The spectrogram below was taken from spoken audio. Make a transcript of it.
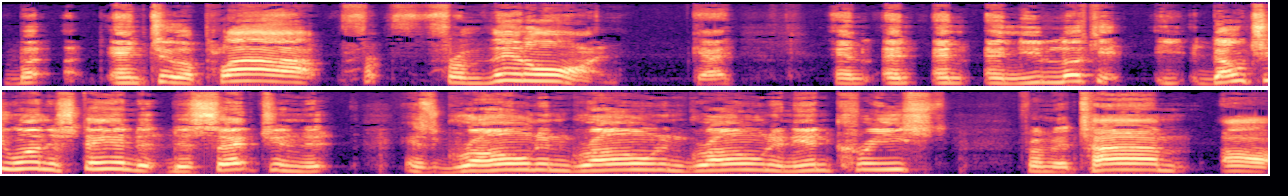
but and to apply f- from then on. Okay, and and and and you look at don't you understand that deception has grown and grown and grown and increased from the time uh,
